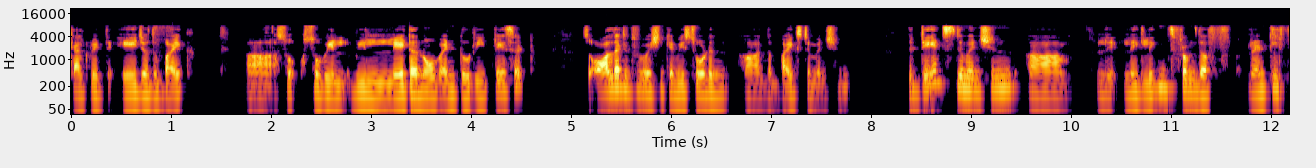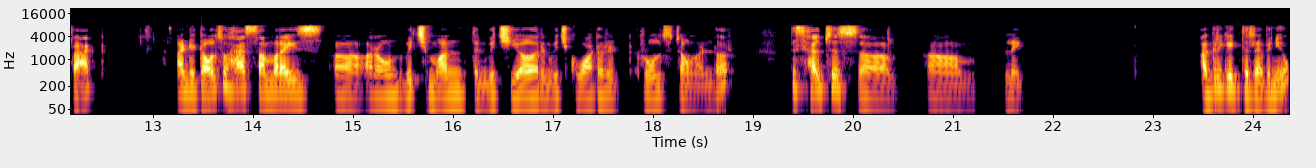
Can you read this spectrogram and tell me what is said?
calculate the age of the bike. Uh, so so we'll we'll later know when to replace it. So all that information can be stored in the bike's dimension. The dates dimension um, li- like links from the f- rental fact, and it also has summarize uh, around which month and which year and which quarter it rolls down under. This helps us uh, um, like aggregate the revenue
